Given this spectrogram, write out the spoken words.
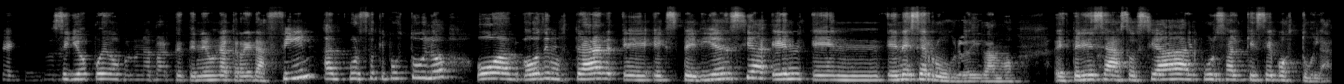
Perfecto. Entonces yo puedo, por una parte, tener una carrera afín al curso que postulo o, demostrar eh, experiencia en, en ese rubro, digamos experiencia asociada al curso al que se postula.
